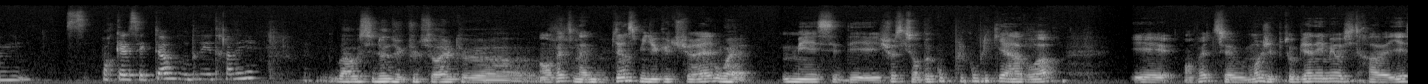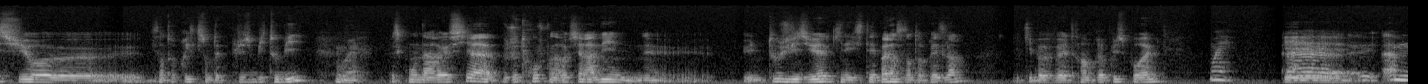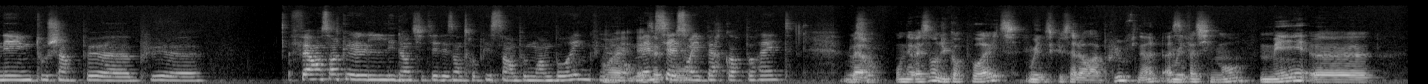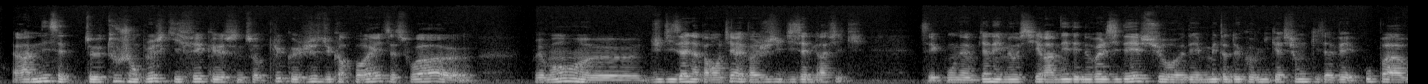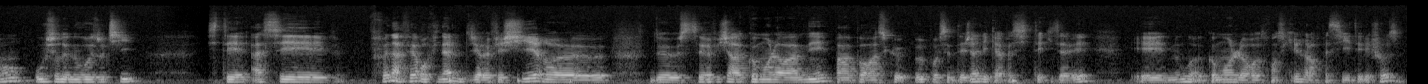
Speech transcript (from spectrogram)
pour quel secteur vous voudriez travailler? Bah, aussi bien du culturel que. euh, En fait, on aime bien ce milieu culturel, Ouais, mais c'est des choses qui sont un peu plus compliquées à avoir. Et en fait, moi j'ai plutôt bien aimé aussi travailler sur euh, des entreprises qui sont peut-être plus B2B, ouais. parce qu'on a réussi à, je trouve qu'on a réussi à ramener une, une touche visuelle qui n'existait pas dans ces entreprises-là, et qui peuvent être un vrai plus pour elles. Ouais. Et Euh, amener une touche un peu euh, plus. euh, faire en sorte que l'identité des entreprises soit un peu moins boring finalement. Ouais, Même si elles sont hyper corporate. Bah, on est resté dans du corporate, Oui. parce que ça leur a plu au final, assez Oui. facilement, mais euh, ramener cette touche en plus qui fait que ce ne soit plus que juste du corporate, ce soit euh, vraiment euh, du design à part entière et pas juste du design graphique. C'est qu'on a bien aimé aussi ramener des nouvelles idées sur euh, des méthodes de communication qu'ils avaient ou pas avant, ou sur de nouveaux outils. C'était assez fun à faire au final, d'y réfléchir, euh, de se réfléchir à comment leur amener par rapport à ce que eux possèdent déjà, les capacités qu'ils avaient, et nous, à comment leur retranscrire et leur faciliter les choses.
